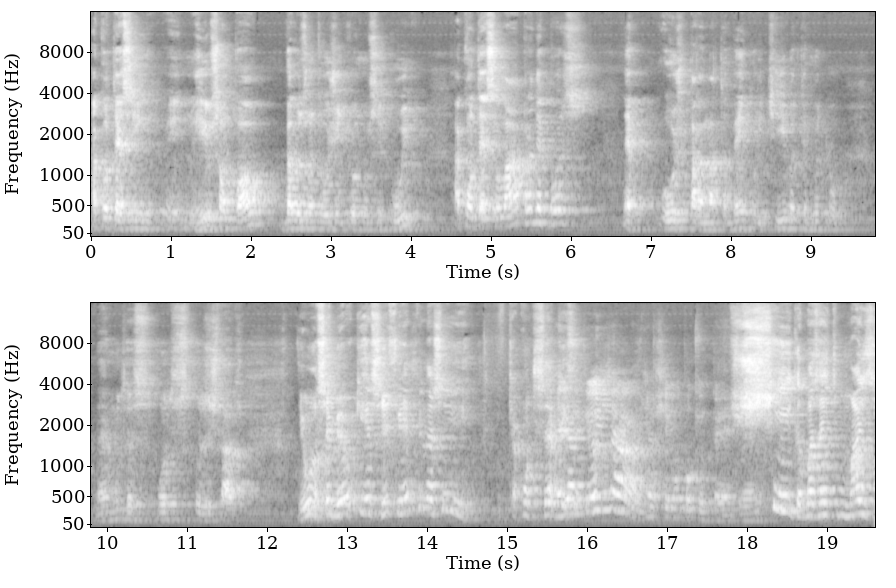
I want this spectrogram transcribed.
Acontece em, em Rio, São Paulo, Belo Horizonte hoje entrou no circuito, acontece lá para depois é, hoje o Paraná também, Curitiba, tem muito, né, muitos outros, outros estados. E o lance meu é que Recife entre nesse que acontecer aqui. Recife hoje já, já chega um pouquinho perto. Né? Chega, mas a gente mais,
